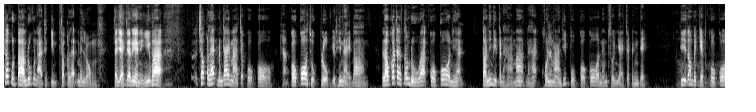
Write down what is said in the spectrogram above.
ถ้าคุณปาล์มรู้คุณอาจจะกินช็อกโกแลตไม่ลง แต่อยากจะเรียนอย่างนี้ว่าช็อกโกแลตมันได้มาจากโกโก้ครับโกโก้ถูกปลูกอยู่ที่ไหนบ้าง เราก็จะต้องดูว่าโกโก้เนี้ยตอนนี้มีปัญหามากนะฮะ คนงานที่ปลูกโกโก้นั้นส่วนใหญ่จะเป็นเด็ก ที่ต้องไปเก็บโกโก้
